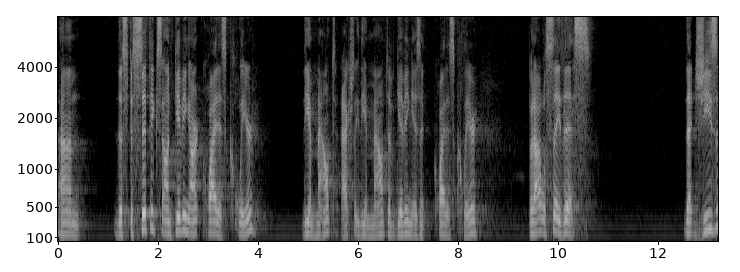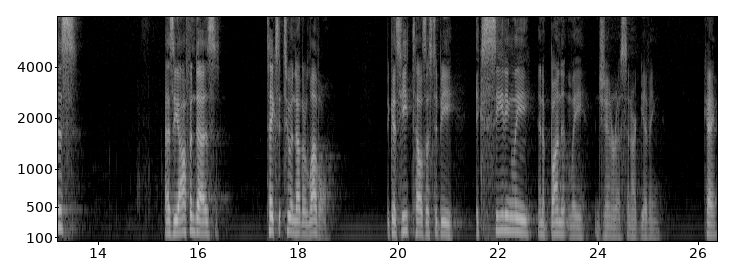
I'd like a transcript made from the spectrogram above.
um, the specifics on giving aren't quite as clear. The amount, actually, the amount of giving isn't quite as clear. But I will say this that Jesus, as he often does, takes it to another level because he tells us to be exceedingly and abundantly generous in our giving. Okay?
